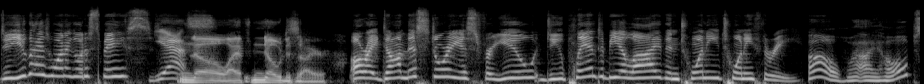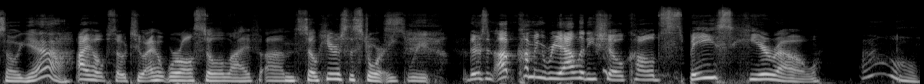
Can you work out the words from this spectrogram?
Do you guys want to go to space? Yes. No, I have no desire. All right, Don, this story is for you. Do you plan to be alive in 2023? Oh, I hope so. Yeah. I hope so too. I hope we're all still alive. Um, so here's the story. Sweet. There's an upcoming reality show called Space Hero. Oh.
